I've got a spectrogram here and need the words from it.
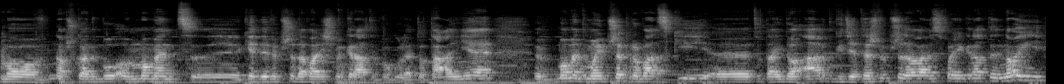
bo na przykład był moment, yy, kiedy wyprzedawaliśmy graty w ogóle totalnie. Moment mojej przeprowadzki yy, tutaj do Art, gdzie też wyprzedawałem swoje graty. No i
